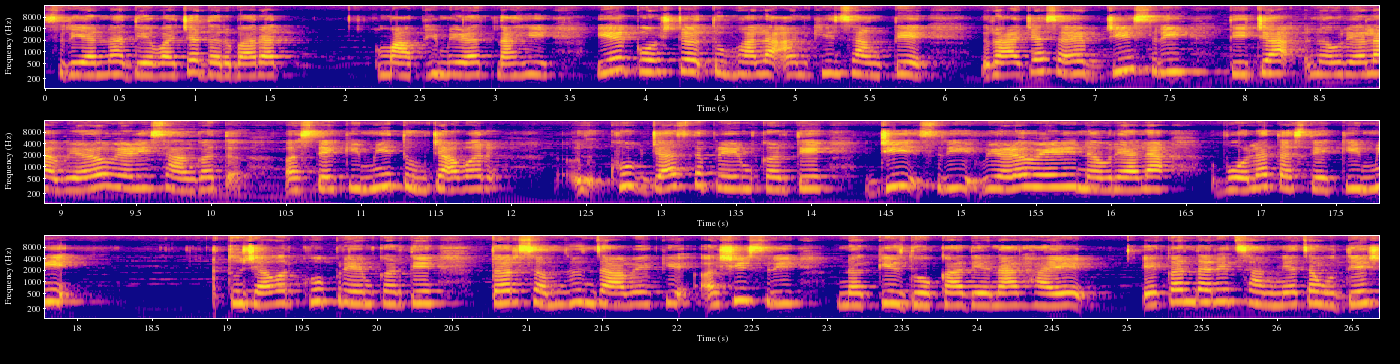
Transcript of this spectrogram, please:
स्त्रियांना देवाच्या दरबारात माफी मिळत नाही. एक गोष्ट तुम्हाला आणखीन सांगते राजासाहेब जी स्त्री तिच्या नवऱ्याला वेळोवेळी सांगत असते की मी तुमच्यावर खूप जास्त प्रेम करते. जी स्त्री वेळोवेळी नवऱ्याला बोलत असते की मी तुझ्यावर खूप प्रेम करते. तर समजून जावे की अशी स्त्री नक्कीच धोका देणार आहे. एकंदरीत सांगण्याचा उद्देश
